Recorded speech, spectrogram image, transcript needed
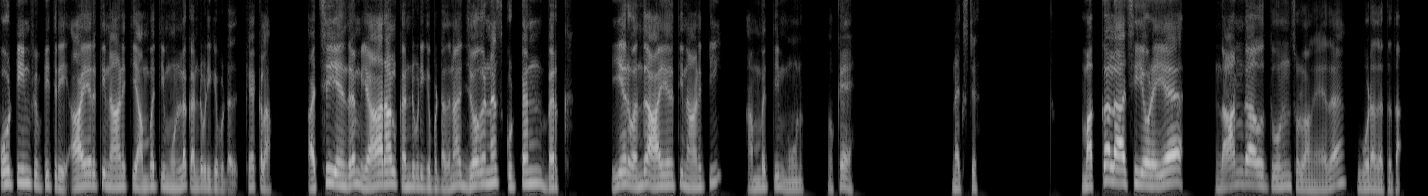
ஃபோர்டீன் ஃபிஃப்டி த்ரீ ஆயிரத்தி நானூற்றி ஐம்பத்தி மூணில் கண்டுபிடிக்கப்பட்டது. கேட்கலாம். அச்சு இயந்திரம் யாரால் கண்டுபிடிக்கப்பட்டதுன்னா ஜோகனஸ் குட்டன்பெர்க். இயர் வந்து ஆயிரத்தி நானூற்றி ஐம்பத்தி மூணு. ஓகே நெக்ஸ்ட் மக்களாட்சியுடைய நான்காவது தூண்னு சொல்லுவாங்க. எதை? ஊடகத்தை தான்.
